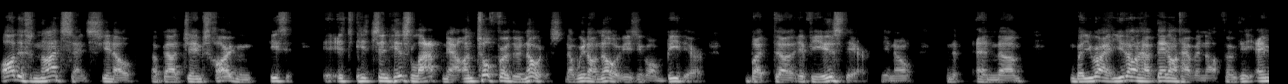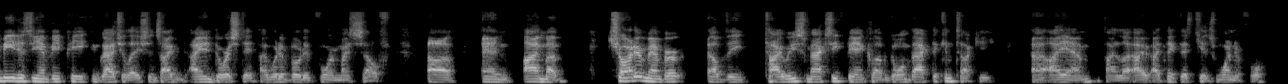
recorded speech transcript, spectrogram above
all this nonsense, you know, about James Harden. He's it's it's in his lap now until further notice. Now we don't know if he's going to be there, but uh, if he is there, you know, and, and um, but you're right. You don't have. They don't have enough. Okay, Embiid is the MVP. Congratulations. I I endorsed it. I would have voted for him myself. Uh, and I'm a charter member of the Tyrese Maxey fan club going back to Kentucky. Uh, I am. I, I I think this kid's wonderful.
